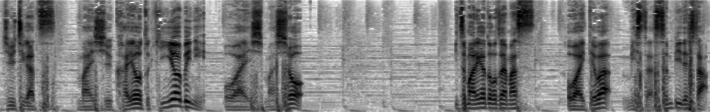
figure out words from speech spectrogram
11月毎週火曜と金曜日にお会いしましょう。いつもありがとうございます。お相手はミスタースンピーでした。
